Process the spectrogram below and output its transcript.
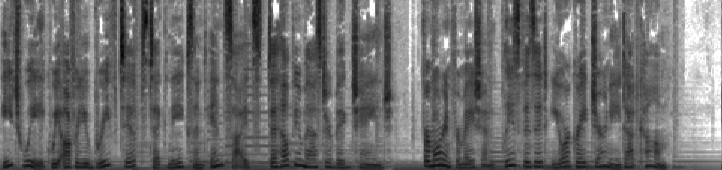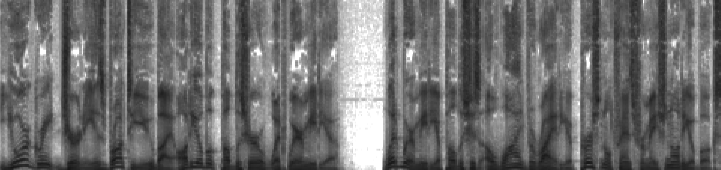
Each week, we offer you brief tips, techniques, and insights to help you master big change. For more information, please visit yourgreatjourney.com. Your Great Journey is brought to you by audiobook publisher Wetware Media. Wetware Media publishes a wide variety of personal transformation audiobooks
